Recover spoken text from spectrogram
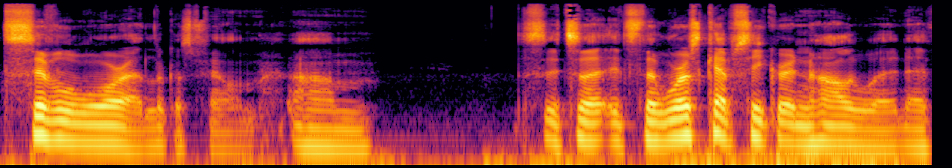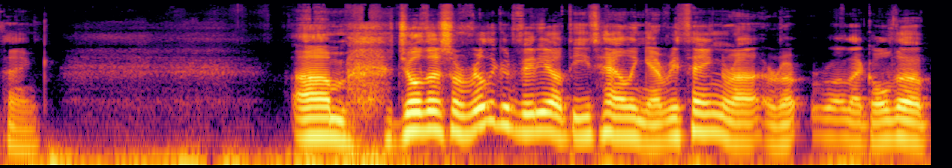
civil war at Lucasfilm. Um, it's, it's a it's the worst kept secret in Hollywood, I think. Um, Joel, there's a really good video detailing everything, like all the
